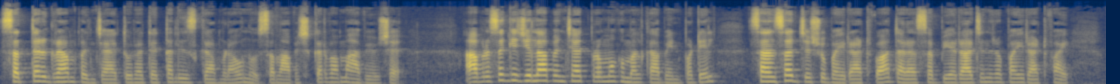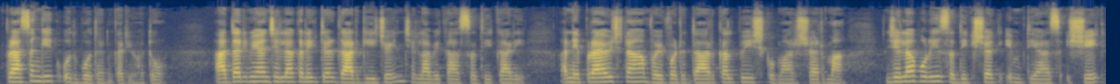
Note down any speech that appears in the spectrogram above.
સત્તર ગ્રામ પંચાયતોના તેતાલીસ ગામડાઓનો સમાવેશ કરવામાં આવ્યો છે. આ પ્રસંગે જિલ્લા પંચાયત પ્રમુખ મલકાબેન પટેલ, સાંસદ જશુભાઈ રાઠવા, ધારાસભ્ય રાજેન્દ્રભાઈ રાઠવાએ પ્રાસંગિક ઉદબોધન કર્યું હતું. આ દરમિયાન જિલ્લા કલેક્ટર ગાર્ગી જૈન, જિલ્લા વિકાસ અધિકારી અને પ્રાયોજના વહીવટદાર કલ્પેશ કુમાર શર્મા, જિલ્લા પોલીસ અધિક્ષક ઇમ્તિયાઝ શેખ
